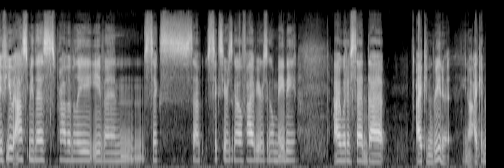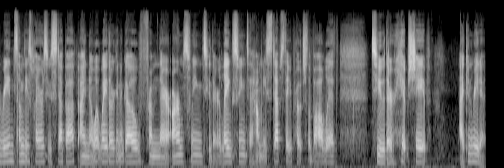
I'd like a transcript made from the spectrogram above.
if you asked me this probably even six, seven, six years ago, five years ago, maybe, I would have said that I can read it. You know, I can read some of these players who step up. I know what way they're going to go from their arm swing to their leg swing to how many steps they approach the ball with to their hip shape. I can read it.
